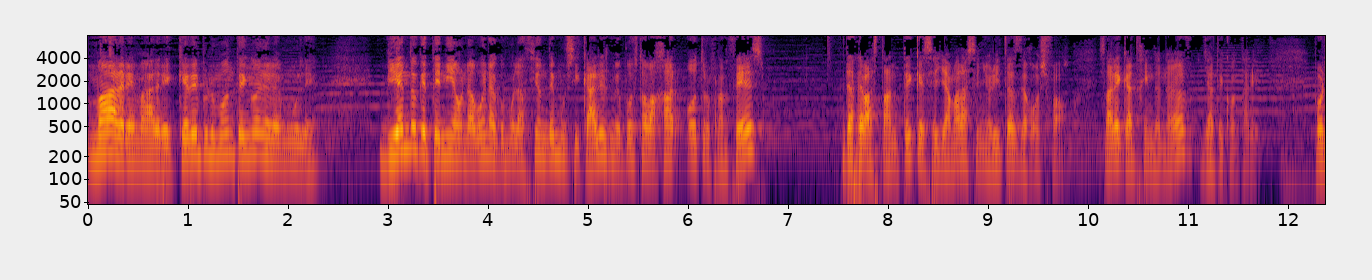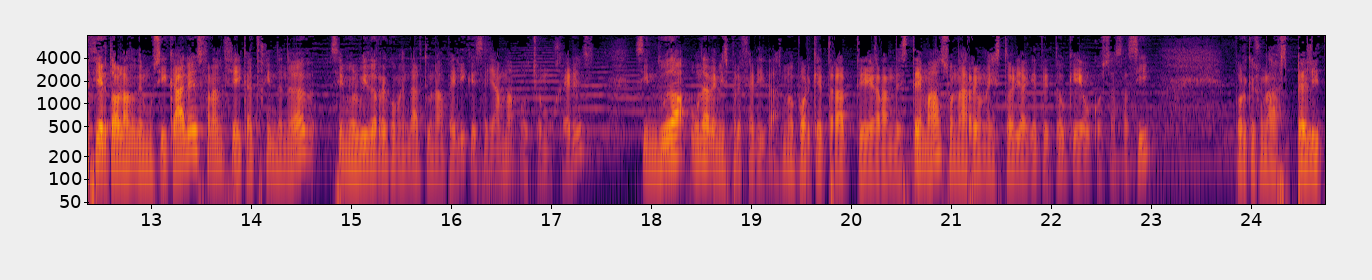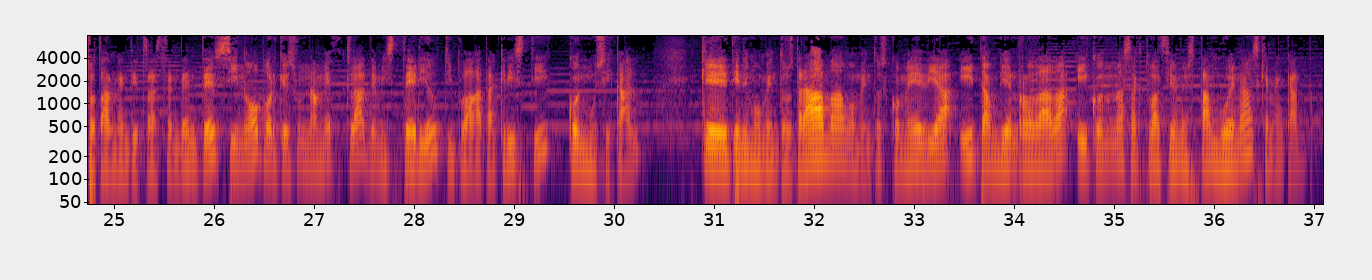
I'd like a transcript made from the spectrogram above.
Madre, madre, qué de plumón tengo en el emule. Viendo que tenía una buena acumulación de musicales, me he puesto a bajar otro francés de hace bastante que se llama Las señoritas de Rochefort. Sale Catherine Deneuve, ya te contaré. Por cierto, hablando de musicales, Francia y Catherine Deneuve, se me olvidó recomendarte una peli que se llama Ocho mujeres. Sin duda, una de mis preferidas, no porque trate grandes temas o narre una historia que te toque o cosas así, porque es una peli totalmente intrascendente, sino porque es una mezcla de misterio tipo Agatha Christie con musical, que tiene momentos drama, momentos comedia y también rodada y con unas actuaciones tan buenas que me encantan.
